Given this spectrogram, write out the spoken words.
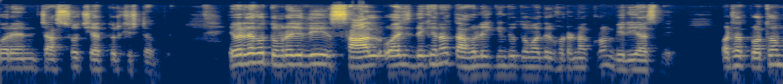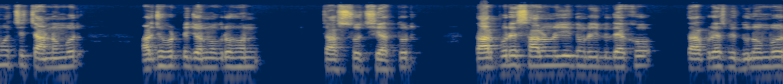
করেন চারশো ছিয়াত্তর খ্রিস্টাব্দে। এবারে দেখো, তোমরা যদি সাল ওয়াইজ দেখে নাও, তাহলেই কিন্তু তোমাদের ঘটনাক্রম বেরিয়ে আসবে। অর্থাৎ প্রথম হচ্ছে চার নম্বর আর্যভট্টের জন্মগ্রহণ চারশো ছিয়াত্তর। তারপরে সাল অনুযায়ী তোমরা যদি দেখো, তারপরে আসবে দু নম্বর।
